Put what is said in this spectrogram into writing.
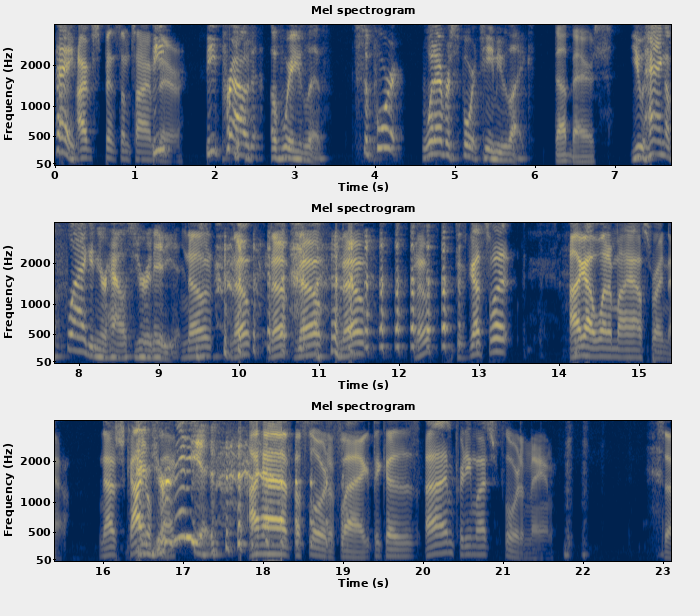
hey, I've, I've spent some time Be- there. be proud of where you live. Support whatever sport team you like. The Bears. You hang a flag in your house, you're an idiot. No, no, no, no, no, no. Because guess what? I got one in my house right now. Not a Chicago and you're flag. an idiot. I have a Florida flag because I'm pretty much Florida man. So,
